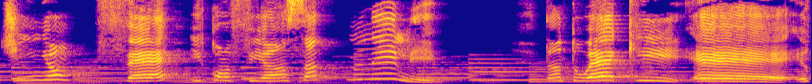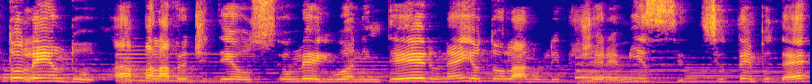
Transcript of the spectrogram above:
tinham fé e confiança nele. Tanto é que é, eu estou lendo a palavra de Deus, eu leio o ano inteiro, né? E eu estou lá no livro de Jeremias, se, se o tempo der,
